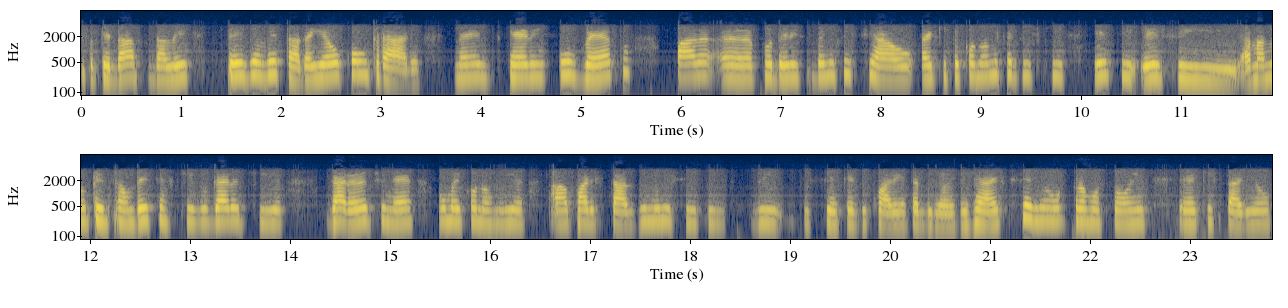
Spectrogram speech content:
esse pedaço da lei seja vetado. Aí é o contrário né, eles querem o veto para uh, poderem se beneficiar. A equipe econômica diz que esse, esse, a manutenção desse artigo garantia, garante né, uma economia uh, para estados e municípios de, de, cerca de 40 bilhões de reais, que seriam promoções uh, que estariam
